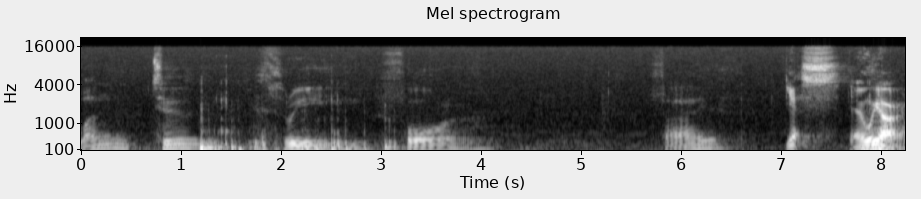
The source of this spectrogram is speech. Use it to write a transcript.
One, two, three, four, five. Yes, there we are.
